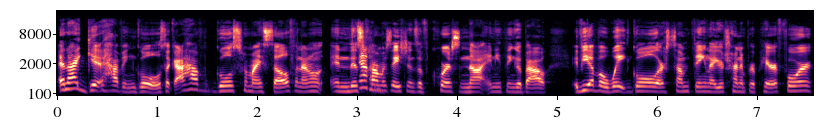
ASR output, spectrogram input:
and i get having goals like i have goals for myself and i don't and this yeah. conversation is of course not anything about if you have a weight goal or something that you're trying to prepare for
